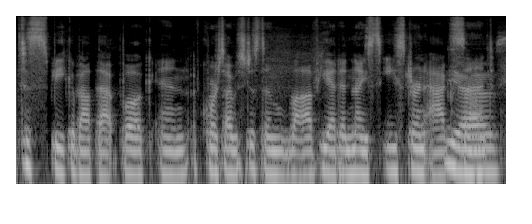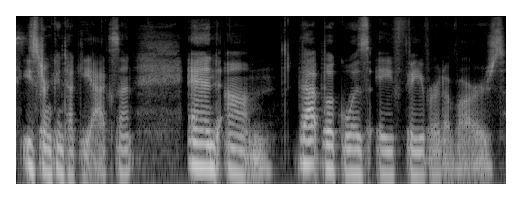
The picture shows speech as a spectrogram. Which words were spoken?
to speak about that book. And of course, I was just in love. He had a nice Eastern accent, Yes. Eastern Kentucky accent. And um, that book was a favorite of ours.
